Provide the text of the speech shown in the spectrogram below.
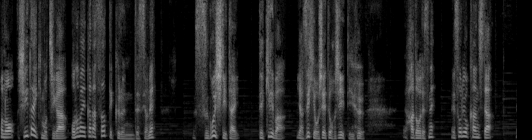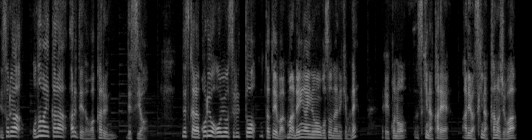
この知りたい気持ちがお名前から伝わってくるんですよね。すごい知りたい。できれば、いや、ぜひ教えてほしいっていう 波動ですね。それを感じた。それはお名前からある程度わかるんですよ。ですから、これを応用すると、例えば、まあ恋愛のご相談に行けばね、えこの好きな彼、あるいは好きな彼女は、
